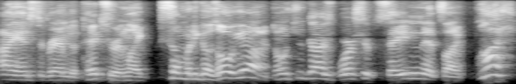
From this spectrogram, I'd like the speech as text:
I Instagrammed the picture and like somebody goes, oh yeah, don't you guys worship Satan? It's like what?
